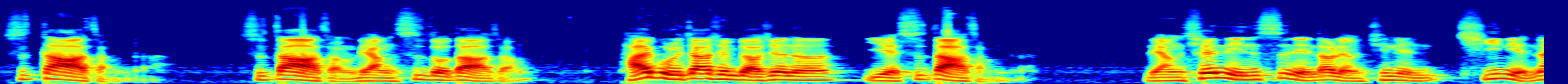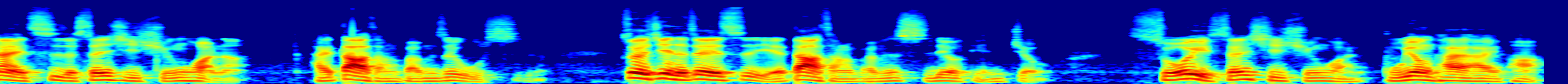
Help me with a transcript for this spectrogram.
是大涨的，是大涨，两次都大涨。台股的加权表现呢也是大涨的。两千零四年到两千零七年那一次的升息循环啊，还大涨百分之五十。最近的这一次也大涨了百分之十六点九。所以升息循环不用太害怕，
